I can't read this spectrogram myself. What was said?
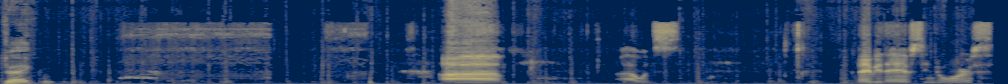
Jay? Um, I would maybe the AFC North.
